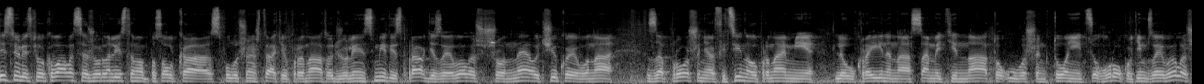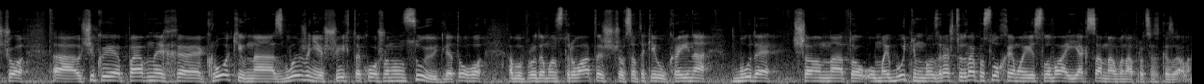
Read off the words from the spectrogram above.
Дійсно, Юлі, спілкувалася з журналістами посолка Сполучених Штатів при НАТО Джуліан Сміт і справді заявила, що не очікує вона запрошення офіційного принаймні для України на саміті НАТО у Вашингтоні цього року. Втім, заявила, що е, очікує певних е, кроків на зближення, що їх також анонсують для того, аби продемонструвати, що все таки Україна буде членом НАТО у майбутньому. Зрештою, давай послухаємо її слова і як саме вона про це сказала.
